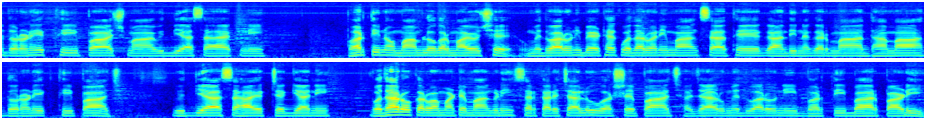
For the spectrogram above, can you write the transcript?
ધોરણ એકથી પાંચમાં વિદ્યા સહાયકની ભરતીનો મામલો ગરમાયો છે. ઉમેદવારોની બેઠક વધારવાની માંગ સાથે ગાંધીનગરમાં ધામા ધોરણ એકથી પાંચ વિદ્યા સહાયક જગ્યાની વધારો કરવા માટે માંગણી સરકારે ચાલુ વર્ષે પાંચ હજાર ઉમેદવારોની ભરતી બહાર પાડી.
